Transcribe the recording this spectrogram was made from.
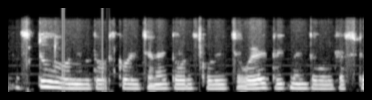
ಫಸ್ಟು ನೀವು ತೋರಿಸ್ಕೊಳ್ಳಿ ಚೆನ್ನಾಗಿ ತೋರಿಸ್ಕೊಳ್ಳಿ ಒಳ್ಳೆ ಟ್ರೀಟ್ಮೆಂಟ್ ತಗೊಳ್ಳಿ ಫಸ್ಟು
